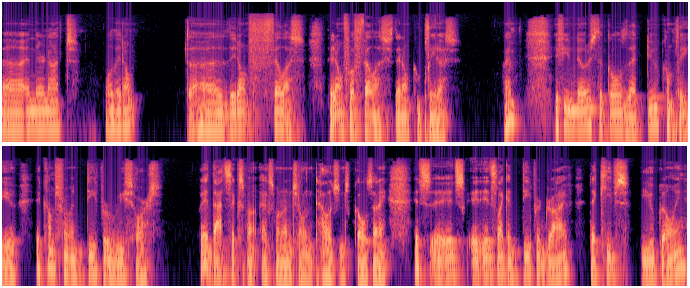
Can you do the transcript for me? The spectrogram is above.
uh, and they're not. Well, they don't. Uh, they don't fill us. They don't fulfill us. They don't complete us. Right? If you notice the goals that do complete you, it comes from a deeper resource. Right? That's expo- exponential intelligence goal setting. It's it's it's like a deeper drive that keeps you going,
